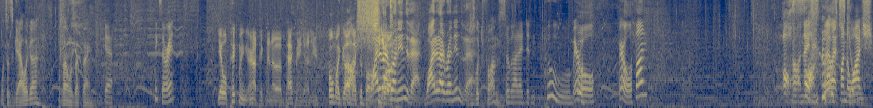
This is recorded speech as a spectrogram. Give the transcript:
What's this, Galaga? What the hell was that thing? Yeah. I think so, right? Yeah, well, Pikmin or not Pikmin, uh, Pac-Man got in here. Oh my God, Oh, that's a boss. Why did I run into that? Why did I run into It that? just looked fun. So glad I didn't. Ooh, barrel. Barrel of fun. oh, Oh, fuck. nice. That was fun to killed me. watch.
